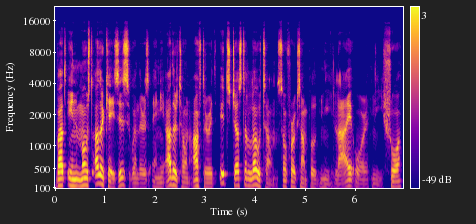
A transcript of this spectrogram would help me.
But in most other cases, when there's any other tone after it, it's just a low tone. So for example, ni lai or ni shuo.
